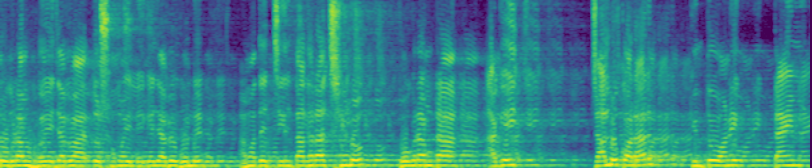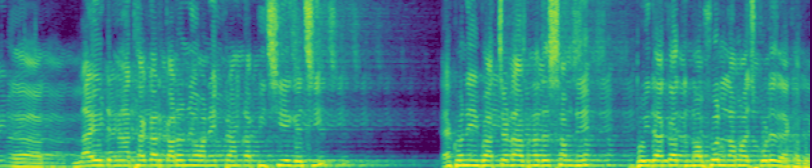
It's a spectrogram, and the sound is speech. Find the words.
প্রোগ্রাম হয়ে যাবে এত সময় লেগে যাবে বলে। আমাদের চিন্তাধারা ছিল প্রোগ্রামটা আগেই চালু করার, কিন্তু অনেক টাইম লাইট না থাকার কারণে অনেকটা আমরা পিছিয়ে গেছি। এখন এই বাচ্চাটা আপনাদের সামনে দুই রাকাত নফল নামাজ পড়ে দেখাবে।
